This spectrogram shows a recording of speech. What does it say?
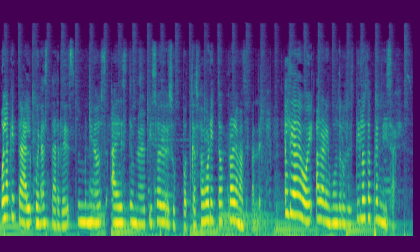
Hola, ¿qué tal? Buenas tardes. Bienvenidos a este nuevo episodio de su podcast favorito, Problemas de Pandemia. El día de hoy hablaremos de los estilos de aprendizajes.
